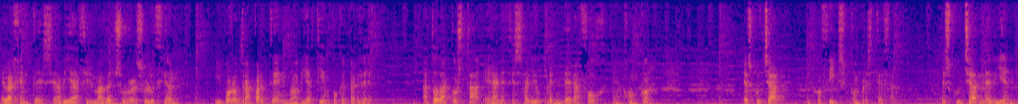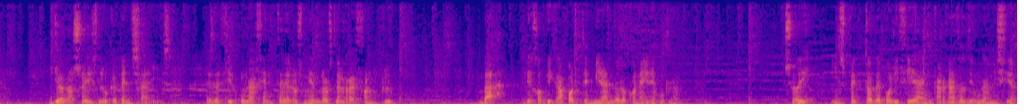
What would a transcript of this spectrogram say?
El agente se había afirmado en su resolución y por otra parte no había tiempo que perder. A toda costa era necesario prender a Fogg en Hong Kong. Escuchad, dijo Fix con presteza. Escuchadme bien. Yo no sois lo que pensáis, es decir, un agente de los miembros del Reform Club. Bah, dijo Picaporte mirándolo con aire burlón. Soy inspector de policía encargado de una misión.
